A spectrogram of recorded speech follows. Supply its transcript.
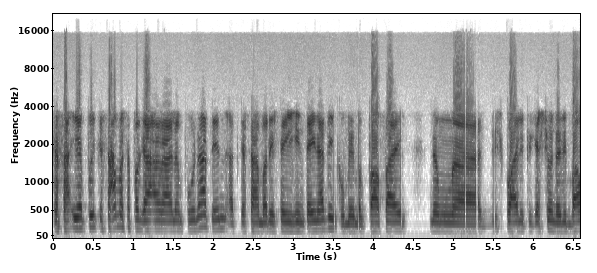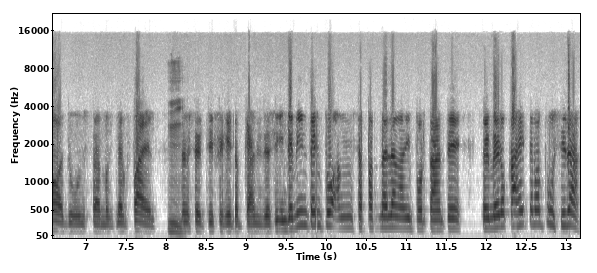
Kasa, yan po kasama sa pag-aaralan po natin at kasama rin sa hihintay natin kung may magpa-file ng uh, disqualification halimbawa doon sa mag nag-file Mm. ng certificate of candidacy. In the meantime po, ang sapat na lang ang importante, so, meron kahit naman po sila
